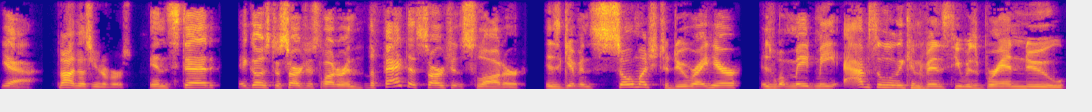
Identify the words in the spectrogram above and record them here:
Yeah. Not in this universe. Instead, it goes to Sergeant Slaughter. And the fact that Sergeant Slaughter is given so much to do right here is what made me absolutely convinced he was brand new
